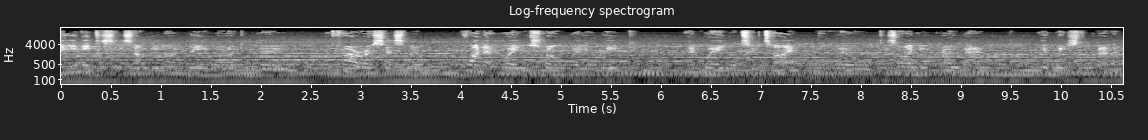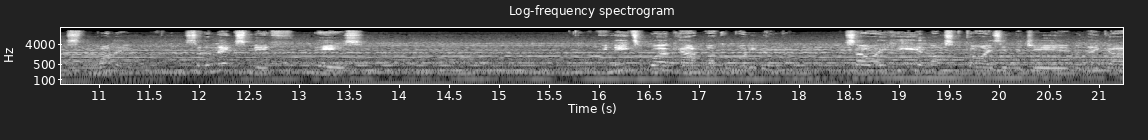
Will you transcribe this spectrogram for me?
then you need to see somebody like me where I can do a thorough assessment, find out where you're strong, where you're weak, and where you're too tight, and we'll design your program in which to balance the body. So the next myth is you need to work out like a bodybuilder. So I hear lots of guys in the gym and they go,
